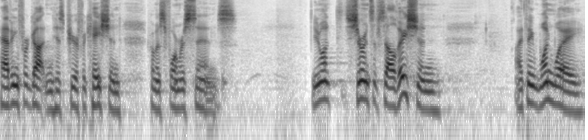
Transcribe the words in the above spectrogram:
having forgotten his purification from his former sins. You want assurance of salvation? I think one way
